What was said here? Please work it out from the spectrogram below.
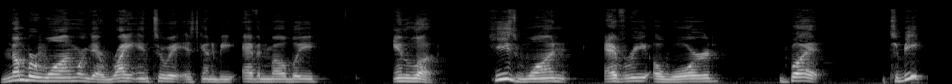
Number one, we're going to get right into it, is going to be Evan Mobley. And look, he's won every award, but to be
